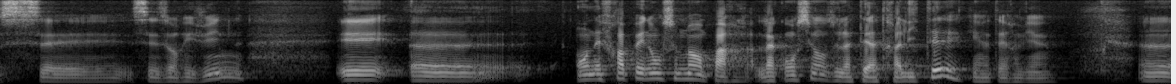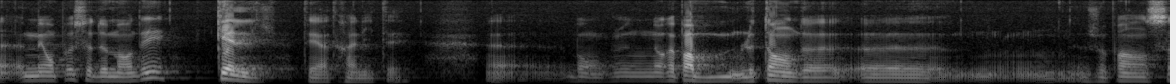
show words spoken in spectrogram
ses, origines. Et on est frappé non seulement par la conscience de la théâtralité qui intervient, mais on peut se demander quelle théâtralité. bon, je n'aurai pas le temps de, je pense,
